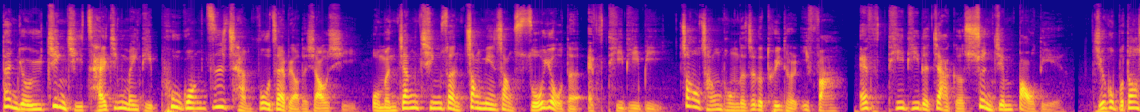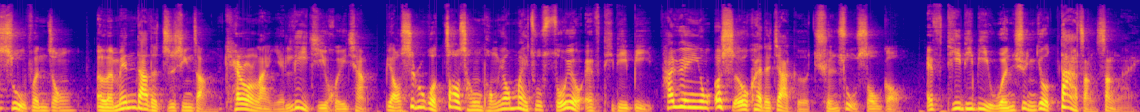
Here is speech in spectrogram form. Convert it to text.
但由于近期财经媒体曝光资产负债表的消息，我们将清算账面上所有的 FTTB。赵长鹏的这个 Twitter 一发，FTT 的价格瞬间暴跌。结果不到十五分钟，Alameda 的执行长 Caroline 也立即回呛，表示如果赵长鹏要卖出所有 FTTB，他愿意用二十二块的价格全数收购。FTTB 闻讯又大涨上来，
